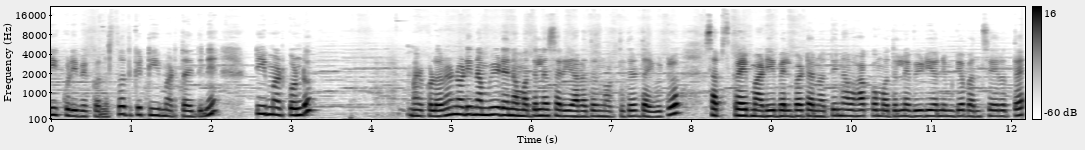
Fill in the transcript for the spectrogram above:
ಟೀ ಕುಡಿಬೇಕು ಅನ್ನಿಸ್ತು. ಅದಕ್ಕೆ ಟೀ ಮಾಡ್ತಾ ಇದ್ದೀನಿ. ಟೀ ಮಾಡಿಕೊಂಡು ಮಾಡ್ಕೊಳ್ಳೋಣ. ನೋಡಿ, ನಮ್ಮ ವೀಡಿಯೋನ ಮೊದಲನೇ ಸರಿ ಯಾರಾದರೂ ನೋಡ್ತಿದ್ರೆ ದಯವಿಟ್ಟು ಸಬ್ಸ್ಕ್ರೈಬ್ ಮಾಡಿ, ಬೆಲ್ ಬಟನ್ ಒತ್ತಿ. ನಾವು ಹಾಕೋ ಮೊದಲನೇ ವೀಡಿಯೋ ನಿಮಗೆ ಬಂದು ಸೇರುತ್ತೆ.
